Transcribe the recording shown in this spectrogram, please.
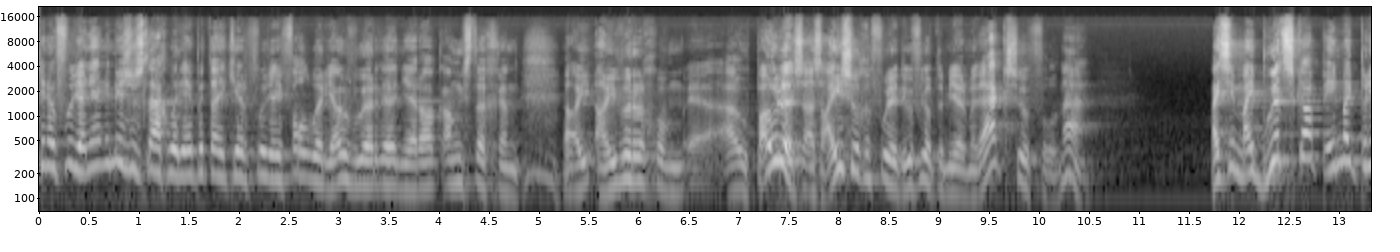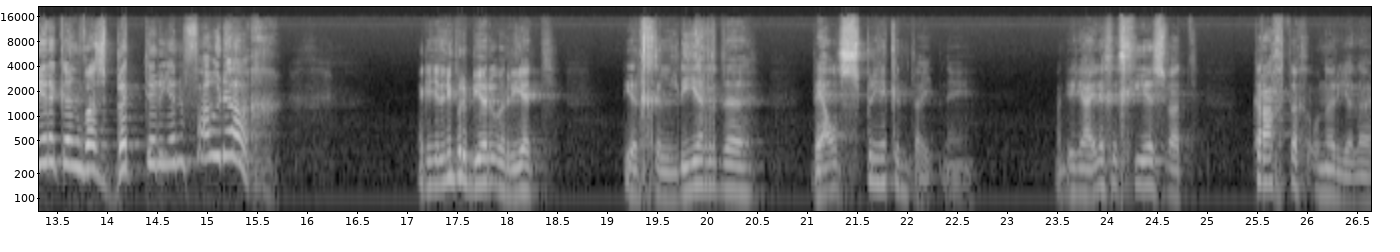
Sien nou voel jy nie, nie meer so sleg oor jy baie keer voel jy val oor jou woorde en jy raak angstig en huiwerig om eh, ou Paulus as hy so gevoel het, hoeveel te meer moet ek so voel, né? Hy sê my boodskap en my prediking was bitter eenvoudig. Ek het julle nie probeer ooreed deur geleerde welsprekendheid. Nee. Want deur die Heilige Gees wat kragtig onder julle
